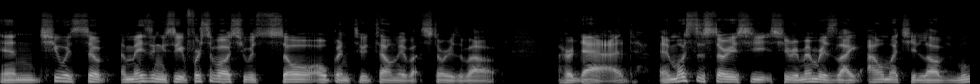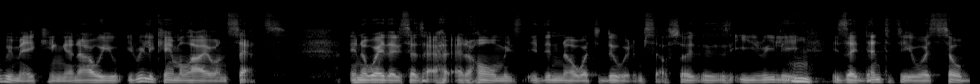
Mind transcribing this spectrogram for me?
and she was so amazing to see. First of all, she was so open to tell me about stories about her dad, and most of the stories she she remembers like how much he loved movie making and how he, he really came alive on sets in a way that he says at home he didn't know what to do with himself so he really mm. his identity was so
